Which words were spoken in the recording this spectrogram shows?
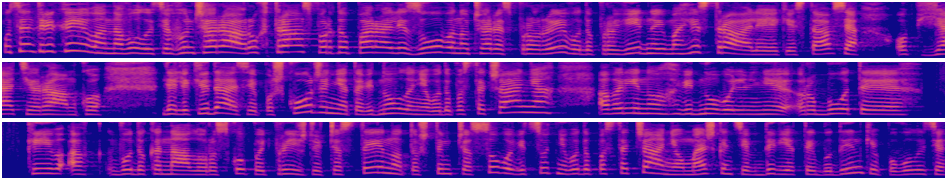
У центрі Києва на вулиці Гончара рух транспорту паралізовано через прорив водопровідної магістралі, який стався о 5 ранку. Для ліквідації пошкодження та відновлення водопостачання аварійно-відновлені роботи Київводоканалу розкопують проїжджу частину, тож тимчасово відсутнє водопостачання у мешканців дев'яти будинків по вулиці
